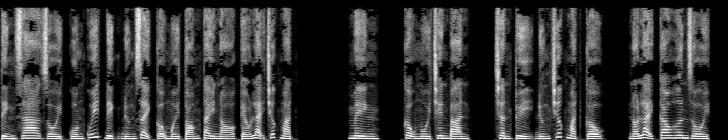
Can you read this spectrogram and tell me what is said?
tỉnh ra rồi cuống quýt định đứng dậy cậu mới tóm tay nó kéo lại trước mặt. Mình, cậu ngồi trên bàn, Trần Tụy đứng trước mặt cậu, nó lại cao hơn rồi,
